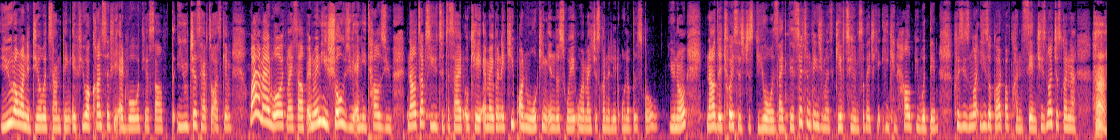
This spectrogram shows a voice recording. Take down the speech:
you don't want to deal with something, if you are constantly at war with yourself, you just have to ask him, Why am I at war with myself? And when he shows you and he tells you, now it's up to you to decide, okay, am I going to keep on walking in this way or am I just going to let all of this go? You know? Now the choice is just yours. Like there's certain things you must give to him so that he, can help you with them. Because he's not he's a god of consent. He's not just gonna huh,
